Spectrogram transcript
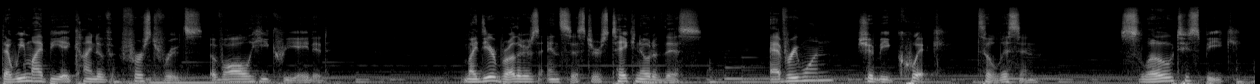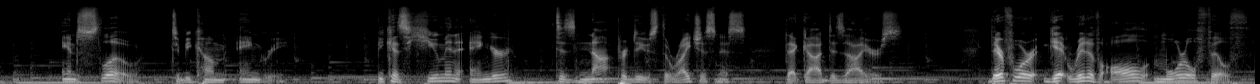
that we might be a kind of firstfruits of all he created. My dear brothers and sisters, take note of this. Everyone should be quick to listen, slow to speak, and slow to become angry. Because human anger does not produce the righteousness that God desires. Therefore, get rid of all moral filth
